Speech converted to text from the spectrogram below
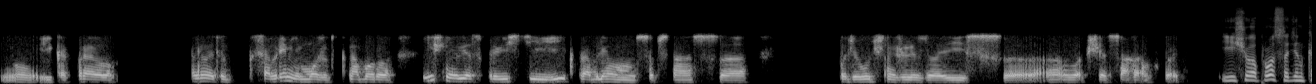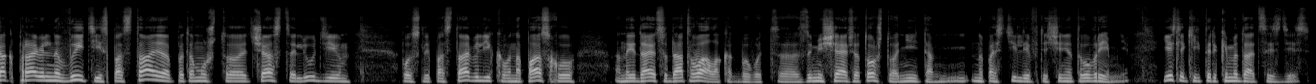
ну и, как правило, ну, это со временем может к набору лишнего веса привести и к проблемам, собственно, с э, поджелудочной железой и с э, вообще сахаром в крови. И еще вопрос один, как правильно выйти из поста, потому что часто люди после поста великого на Пасху наедаются до отвала, как бы вот замещая все то, что они там напастили в течение этого времени. Есть ли какие-то рекомендации здесь?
